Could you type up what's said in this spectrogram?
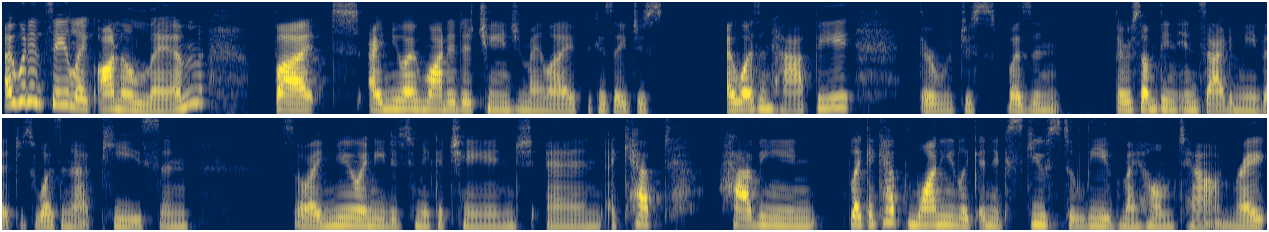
I wouldn't say like on a limb, but I knew I wanted a change in my life because I just I wasn't happy. There just wasn't there was something inside of me that just wasn't at peace and so I knew I needed to make a change and I kept having like I kept wanting like an excuse to leave my hometown, right?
